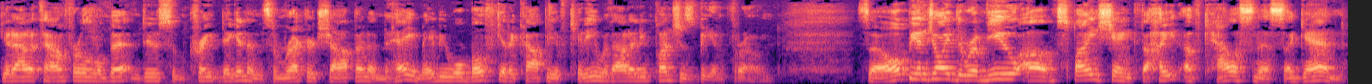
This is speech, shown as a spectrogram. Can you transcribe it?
get out of town for a little bit and do some crate digging and some record shopping. And hey, maybe we'll both get a copy of Kittie without any punches being thrown. So I hope you enjoyed the review of Spineshank, The Height of Callousness. Again,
